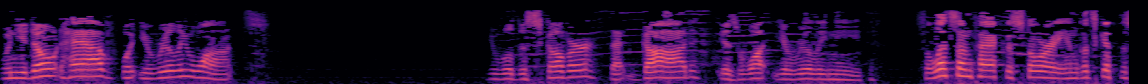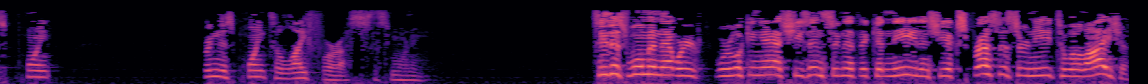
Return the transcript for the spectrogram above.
When you don't have what you really want, you will discover that God is what you really need. So let's unpack the story and let's get this point, bring this point to life for us this morning. See, this woman that we're, we're looking at, she's in significant need, and she expresses her need to Elijah.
